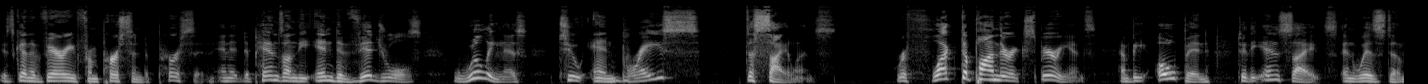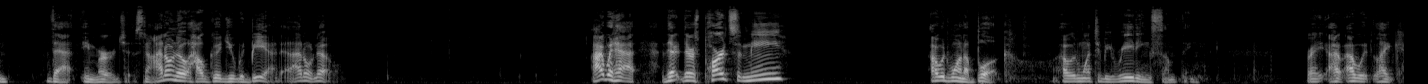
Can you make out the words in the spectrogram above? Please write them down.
is going to vary from person to person. And it depends on the individual's willingness to embrace the silence, reflect upon their experience, and be open to the insights and wisdom that emerges. Now, I don't know how good you would be at it. I don't know. I would have, there, there's parts of me, I would want a book. I would want to be reading something, right? I, I would like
